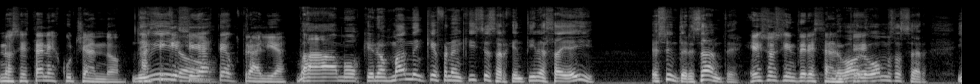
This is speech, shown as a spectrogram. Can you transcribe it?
Nos están escuchando. Así que llegaste a Australia. Vamos, que nos manden qué franquicias argentinas hay ahí. Eso es interesante. Eso es interesante. Lo, va- lo vamos a hacer. Y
